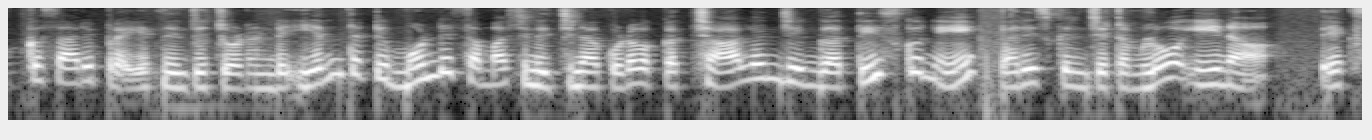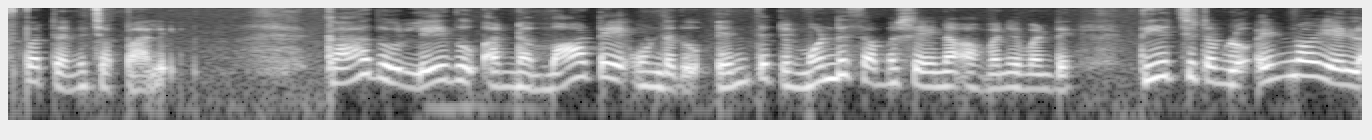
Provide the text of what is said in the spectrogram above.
ఒక్కసారి ప్రయత్నించి చూడండి. ఎంతటి మొండి సమస్యను ఇచ్చినా కూడా ఒక ఛాలెంజింగ్గా తీసుకుని పరిష్కరించటంలో ఈయన ఎక్స్పర్ట్ అని చెప్పాలి. కాదు లేదు అన్న మాటే ఉండదు. ఎంతటి మొండి సమస్య అయినా అవ్వనివ్వండి తీర్చడంలో ఎన్నో ఏళ్ళ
